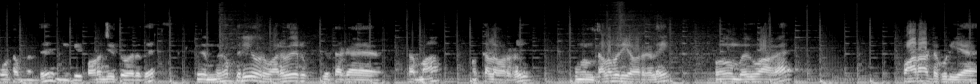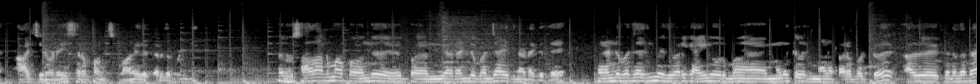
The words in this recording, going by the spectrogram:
கூட்டம் வந்து இன்னைக்கு குறைஞ்சிட்டு வருது. இது மிகப்பெரிய ஒரு வரவேற்பு தக தகமா மக்கள் அவர்கள் உங்கள் தளபதி அவர்களை மிகவும் வெகுவாக பாராட்டக்கூடிய ஆட்சியினுடைய சிறப்பம்சமாக இது கருதப்படுது. சாதாரணமாக இப்போ வந்து இப்போ இங்கே ரெண்டு பஞ்சாயத்து நடக்குது. ரெண்டு பஞ்சாயத்துமே இது வரைக்கும் ஐநூறு ம மனுக்களுக்கு மேலே பெறப்பட்டு அது கிட்டத்தட்ட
